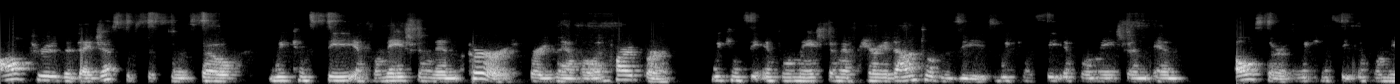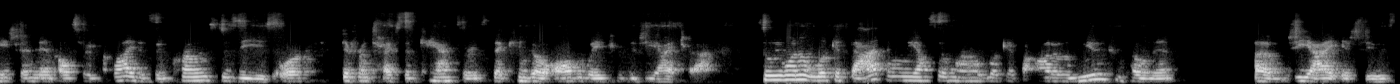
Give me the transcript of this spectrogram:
all through the digestive system. So we can see inflammation in GERD, for example, and heartburn. We can see inflammation in periodontal disease. We can see inflammation in ulcers. We can see inflammation in ulcerative colitis and Crohn's disease or different types of cancers that can go all the way through the GI tract. So we want to look at that, and we also want to look at the autoimmune component of GI issues,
